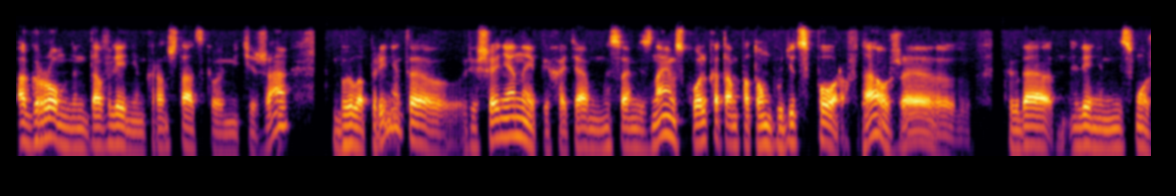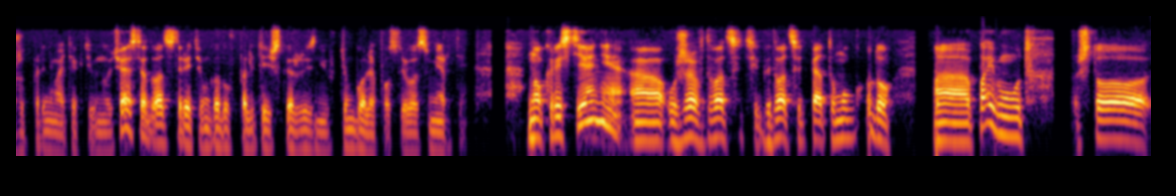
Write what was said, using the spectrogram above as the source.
огромным давлением кронштадтского мятежа было принято решение о НЭПе, хотя мы с вами знаем, сколько там потом будет споров, да, уже когда Ленин не сможет принимать активное участие в 23 году в политической жизни, тем более после его смерти. Но крестьяне а, уже в 20, к 25 году а, поймут, что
